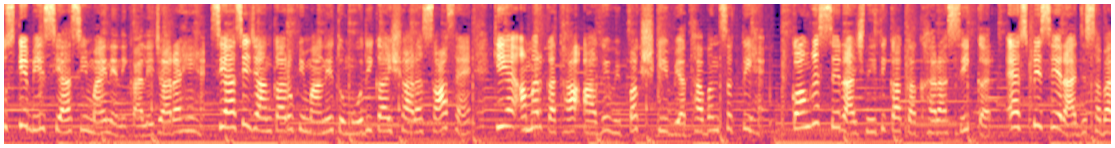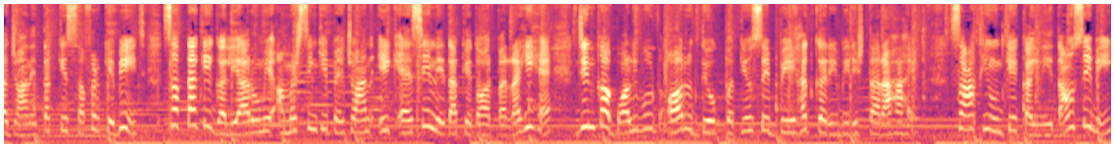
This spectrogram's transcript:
उसके भी सियासी मायने निकाले जा रहे हैं। सियासी जानकारों की माने तो मोदी का इशारा साफ़ है की यह अमर कथा आगे विपक्ष की व्यथा बन सकती है। कांग्रेस से राजनीति का कखरा सीख सीखकर एसपी से राज्यसभा जाने तक के सफ़र के बीच सत्ता के गलियारों में अमर सिंह की पहचान एक ऐसे नेता के तौर पर रही है, जिनका बॉलीवुड और उद्योगपतियों से बेहद करीबी रिश्ता रहा है। साथ ही उनके कई नेताओं से भी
